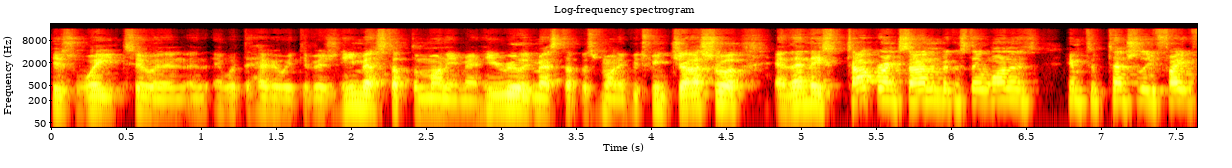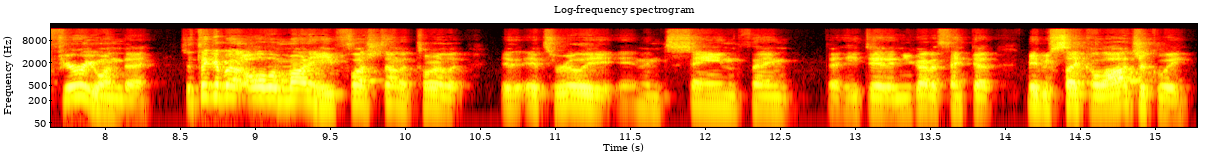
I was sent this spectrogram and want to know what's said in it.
his weight too, and, and, and, with the heavyweight division, he messed up the money, man. He really messed up his money between Joshua and then they top rank signed him because they wanted him to potentially fight Fury one day. So think about all the money he flushed down the toilet. It, it's really an insane thing that he did, and you got to think that maybe psychologically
